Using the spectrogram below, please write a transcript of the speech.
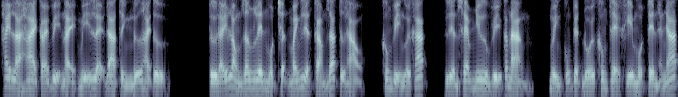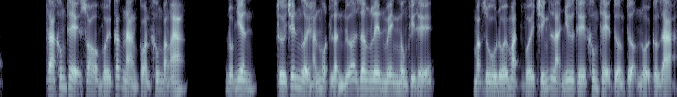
hay là hai cái vị này mỹ lệ đa tình nữ hải tử? Từ đấy lòng dâng lên một trận mãnh liệt cảm giác tự hào, không vì người khác, liền xem như vì các nàng, mình cũng tuyệt đối không thể khi một tên hèn nhát. Ta không thể so với các nàng còn không bằng a. Đột nhiên, từ trên người hắn một lần nữa dâng lên mênh mông khí thế mặc dù đối mặt với chính là như thế không thể tưởng tượng nổi cường giả,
